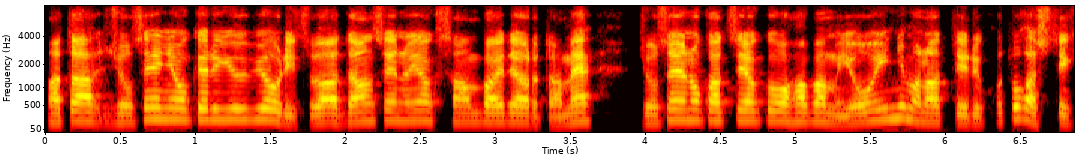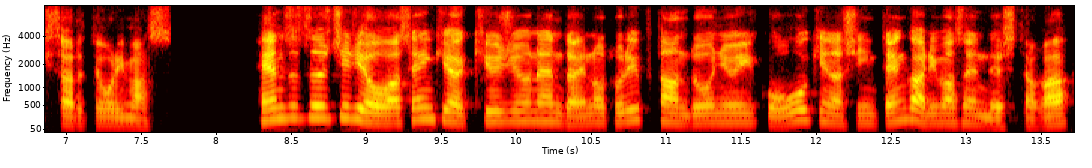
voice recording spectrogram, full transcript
また、女性における有病率は男性の約3倍であるため、女性の活躍を阻む要因にもなっていることが指摘されております。片頭痛治療は1990年代のトリプタン導入以降大きな進展がありませんでしたが、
